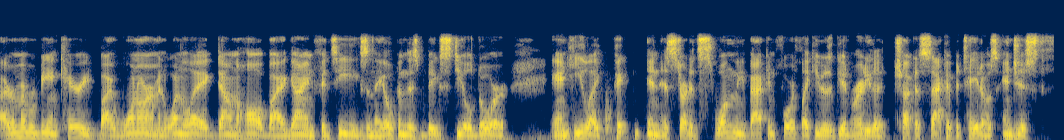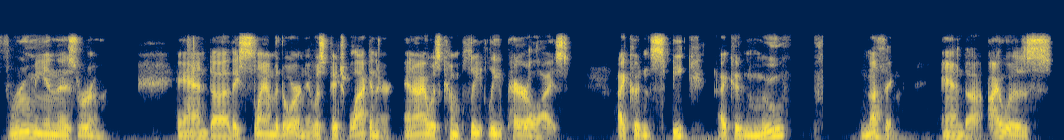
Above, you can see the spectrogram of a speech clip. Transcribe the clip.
I remember being carried by one arm and one leg down the hall by a guy in fatigues, and they opened this big steel door. And he like picked and it started swung me back and forth like he was getting ready to chuck a sack of potatoes and just threw me in this room. And uh, they slammed the door and it was pitch black in there. And I was completely paralyzed. I couldn't speak. I couldn't move nothing. And uh, I was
